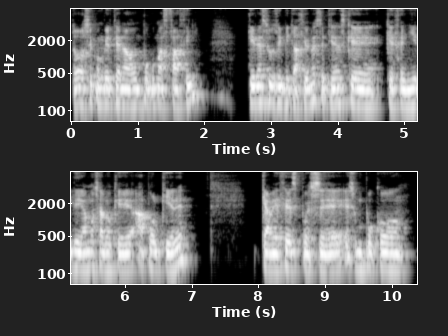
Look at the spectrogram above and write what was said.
todo se convierte en algo un poco más fácil. Tienes sus limitaciones, te tienes que, ceñir, digamos, a lo que Apple quiere, que a veces pues eh, es un poco,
